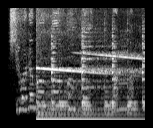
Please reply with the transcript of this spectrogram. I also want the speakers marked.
Speaker 1: She wanna move, move, move, move.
